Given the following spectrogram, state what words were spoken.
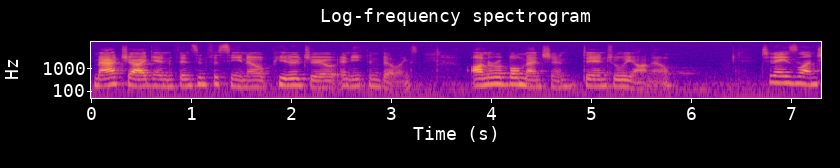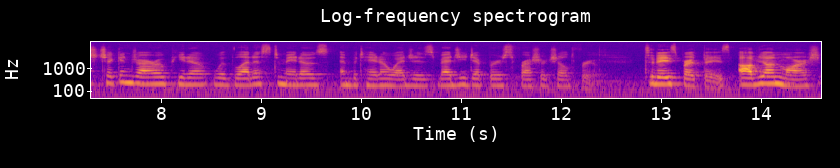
Matt Dragon, Vincent Facino, Peter Drew, and Ethan Billings. Honorable mention, Dan Giuliano. Today's lunch chicken gyro pita with lettuce, tomatoes, and potato wedges, veggie dippers, fresh or chilled fruit. Today's birthdays, Avion Marsh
